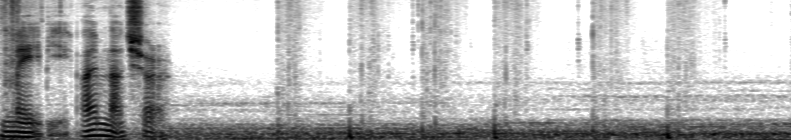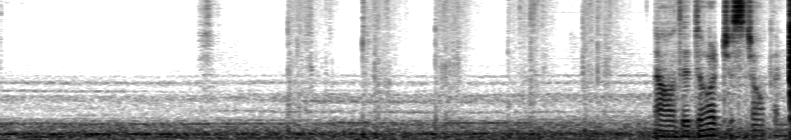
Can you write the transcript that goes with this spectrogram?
Maybe. I'm not sure no the door just opened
